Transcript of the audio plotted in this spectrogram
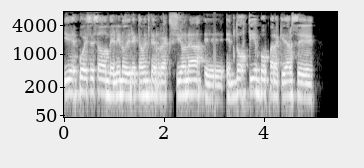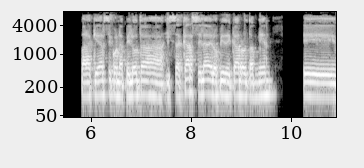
Y después esa donde Leno directamente reacciona eh, en dos tiempos para quedarse para quedarse con la pelota y sacársela de los pies de Carroll también. Eh,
